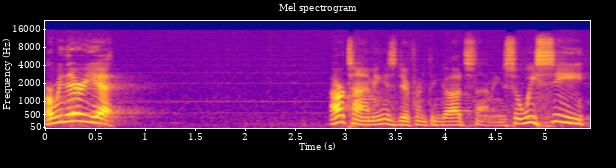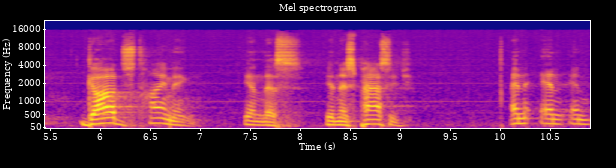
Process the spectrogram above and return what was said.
Are we there yet? Our timing is different than God's timing. So we see God's timing in this, in this passage. And, and, and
